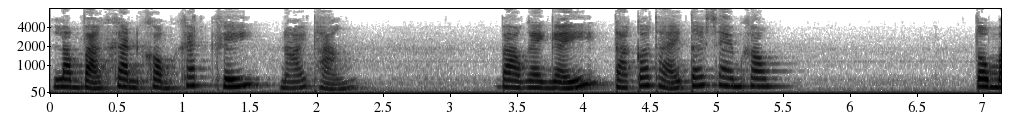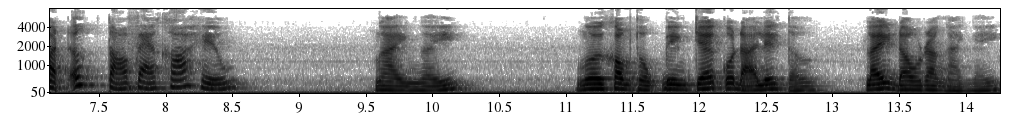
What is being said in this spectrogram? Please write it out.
Lâm vãn khanh không khách khí nói thẳng. Vào ngày nghỉ ta có thể tới xem không? Tô mạch ức tỏ vẻ khó hiểu. Ngày nghỉ? Ngươi không thuộc biên chế của đại lý tự lấy đâu ra ngày nghỉ?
